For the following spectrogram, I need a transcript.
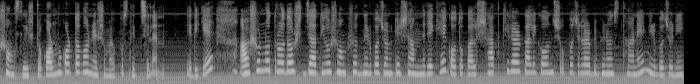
সংশ্লিষ্ট কর্মকর্তাগণ এ সময় উপস্থিত ছিলেন। এদিকে আসন্ন ত্রয়োদশ জাতীয় সংসদ নির্বাচনকে সামনে রেখে গতকাল সাতক্ষীরার কালীগঞ্জ উপজেলার বিভিন্ন স্থানে নির্বাচনী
